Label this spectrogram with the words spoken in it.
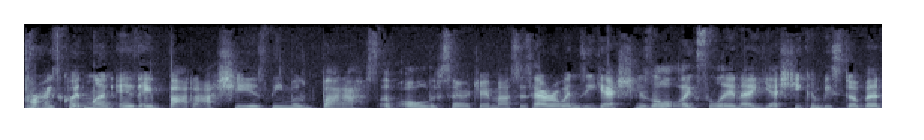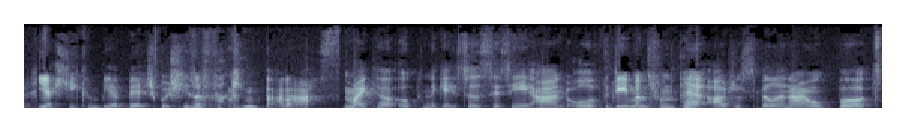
Bryce Quinlan is a badass. She is the most badass of all of Sarah J Maas's heroines. Yes, she's a lot like Celaena. Yes, she can be stubborn. Yes, she can be a bitch, but she's a fucking badass. Micah opened the gates to the city and all of the demons from the pit are just spilling out. But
